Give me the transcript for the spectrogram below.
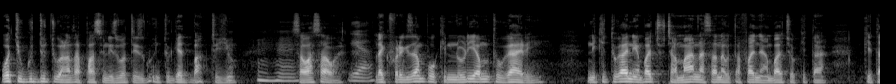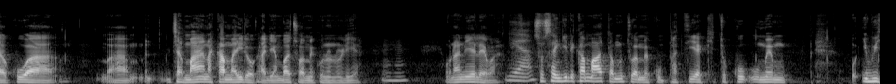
what you do to another person is what is going to get back to you. Sawa sawa. Yeah. Like for example ukinunulia mtu gari ni kitu gani ambacho cha maana sana utafanya ambacho kita kitakuwa um, cha maana kama hilo gari ambacho amekununulia. Unanielewa? Yeah. So saa ingine kama hata mtu amekupatia kitu umem, we,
